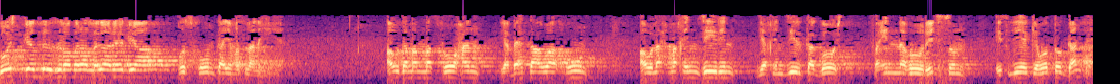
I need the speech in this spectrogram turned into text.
گوشت کے اندر ذرا برا لگا رہ گیا، اس خون کا یہ مسئلہ نہیں ہے۔ او دم مسفوحا، یا بہتا ہوا خون۔ او لحم خنزیر یا خنزیر کا گوشت۔ فَإِنَّهُ رِجْسٌ۔ اس لیے کہ وہ تو گند ہے۔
